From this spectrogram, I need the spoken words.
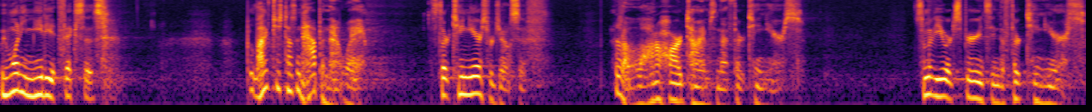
We want immediate fixes. But life just doesn't happen that way. It's 13 years for Joseph. There's a lot of hard times in that 13 years. Some of you are experiencing the 13 years,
